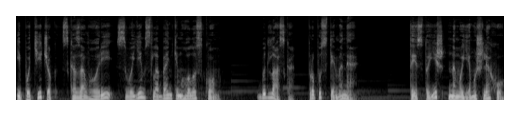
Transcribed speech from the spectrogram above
і потічок сказав горі своїм слабеньким голоском Будь ласка, пропусти мене. Ти стоїш на моєму шляху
